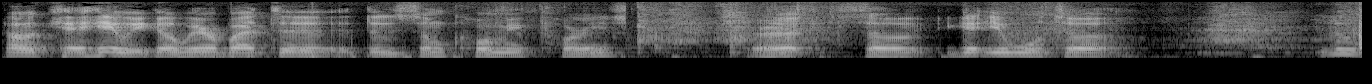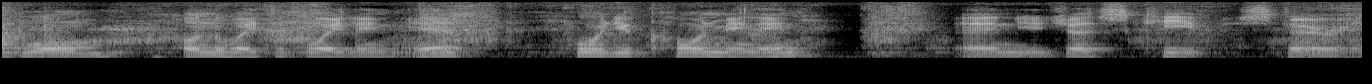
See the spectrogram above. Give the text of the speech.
Okay, here we go. We're about to do some cornmeal porridge. Right, so you get your water lukewarm on the way to boiling, yeah? Pour your cornmeal in and you just keep stirring.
